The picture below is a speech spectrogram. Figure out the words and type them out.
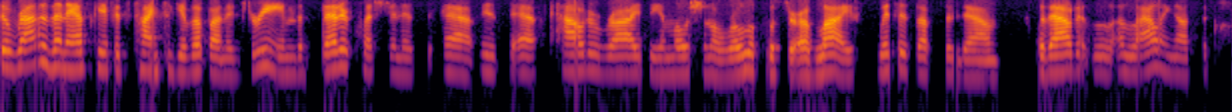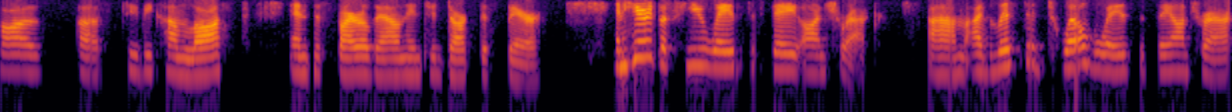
so rather than asking if it's time to give up on a dream, the better question is to ask, is to ask how to ride the emotional roller coaster of life with its ups and downs without it allowing us to cause us to become lost and to spiral down into dark despair. And here's a few ways to stay on track. Um, I've listed 12 ways to stay on track,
